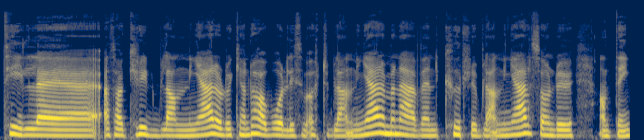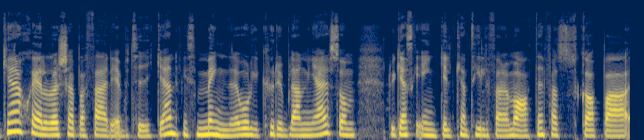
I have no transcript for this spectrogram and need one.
Till eh, att ha kryddblandningar och då kan du ha både liksom örtblandningar men även curryblandningar som du antingen kan göra själv eller köpa färdiga i butiken. Det finns mängder av olika curryblandningar som du ganska enkelt kan tillföra maten för att skapa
